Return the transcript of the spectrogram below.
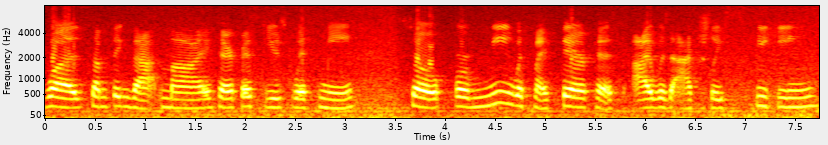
was something that my therapist used with me. So, for me, with my therapist, I was actually speaking,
